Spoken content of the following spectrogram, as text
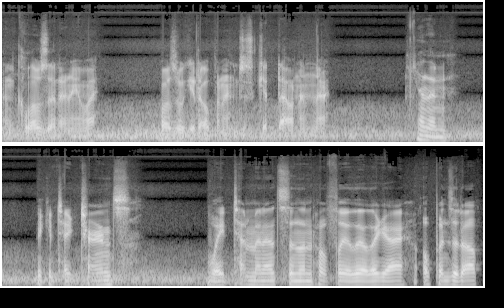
And close it anyway. Suppose we could open it and just get down in there. And then we could take turns, wait 10 minutes, and then hopefully the other guy opens it up.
